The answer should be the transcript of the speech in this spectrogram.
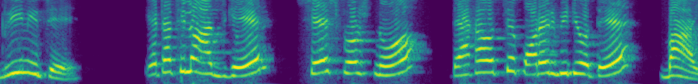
গ্রিনিচে। এটা ছিল আজকের। শেষ প্রশ্ন। দেখা হচ্ছে পরের ভিডিওতে বাই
